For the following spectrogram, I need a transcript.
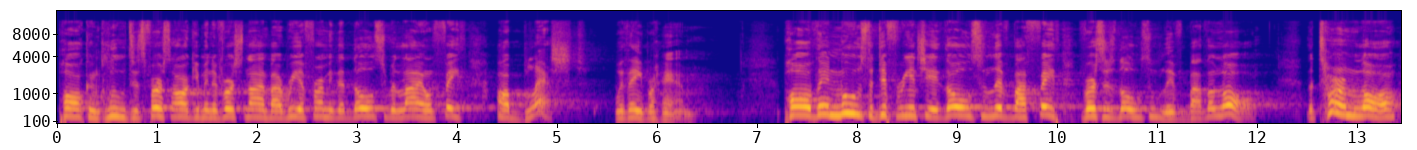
Paul concludes his first argument in verse 9 by reaffirming that those who rely on faith are blessed with Abraham. Paul then moves to differentiate those who live by faith versus those who live by the law. The term law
